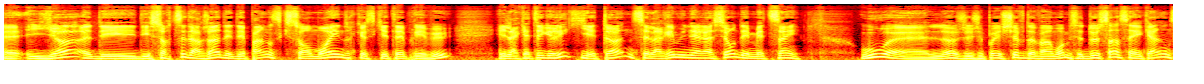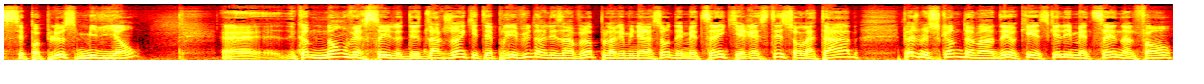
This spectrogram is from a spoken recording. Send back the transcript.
euh, il y a des, des sorties d'argent, des dépenses qui sont moindres que ce qui était prévu. Et la catégorie qui étonne, c'est la rémunération des médecins. Où, euh, là, j'ai j'ai pas les chiffres devant moi, mais c'est 250, si c'est pas plus, millions. Euh, comme non versé, là, de, l'argent qui était prévu dans les enveloppes pour la rémunération des médecins, qui est resté sur la table. Puis là, je me suis comme demandé, OK, est-ce que les médecins, dans le fond,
